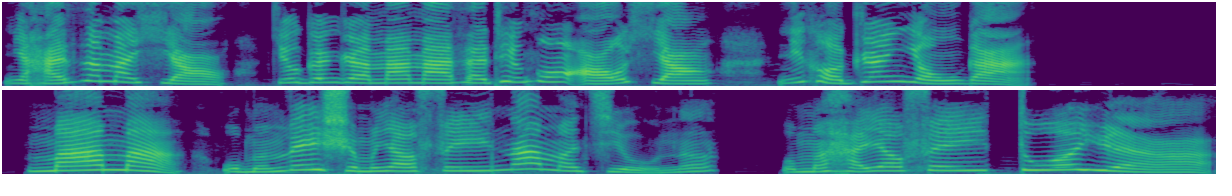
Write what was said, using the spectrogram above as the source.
你还这么小，就跟着妈妈在天空翱翔，你可真勇敢。妈妈，我们为什么要飞那么久呢？我们还要飞多远啊？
